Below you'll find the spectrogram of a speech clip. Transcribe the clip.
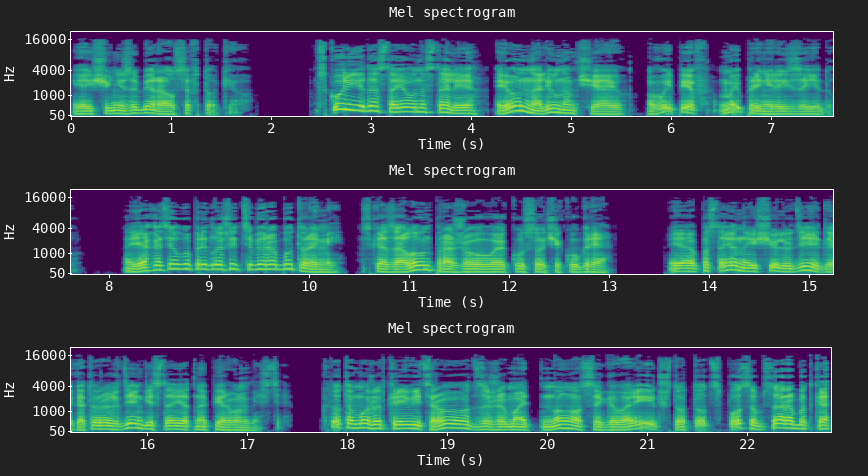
я еще не забирался в Токио». Вскоре еда стояла на столе, и он налил нам чаю. Выпив, мы принялись за еду. «Я хотел бы предложить тебе работу, Реми», — сказал он, прожевывая кусочек угря. «Я постоянно ищу людей, для которых деньги стоят на первом месте. Кто-то может кривить рот, зажимать нос и говорить, что тот способ заработка,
